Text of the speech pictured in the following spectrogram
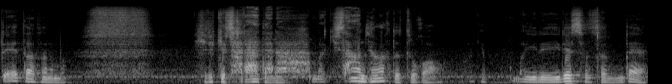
때에 따라서는 막 이렇게 살아야 되나 막 이상한 생각도 들고 막 이래 이랬었었는데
